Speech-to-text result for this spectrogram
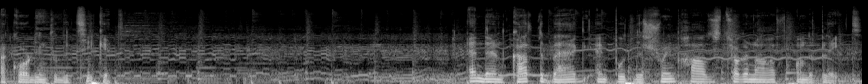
according to the ticket. And then cut the bag and put the shrimp house stroganoff on the plate.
